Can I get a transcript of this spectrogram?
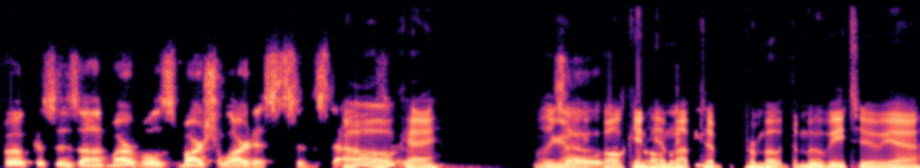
focuses on Marvel's martial artists and stuff. Oh, So- okay. Well, you're gonna So be bulking him up to promote the movie too. Yeah.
